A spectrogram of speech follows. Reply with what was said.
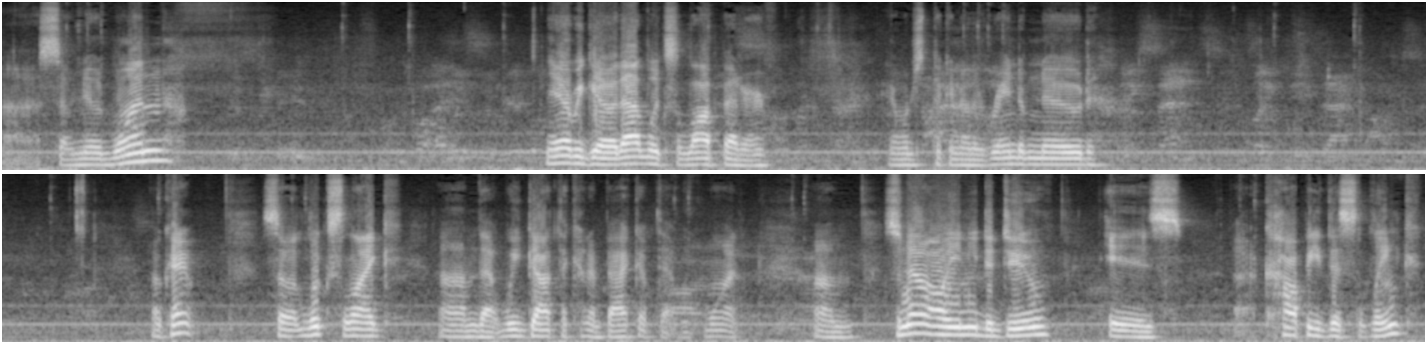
Uh, so node 1. There we go, that looks a lot better. And we'll just pick another random node. Okay, so it looks like um, that we got the kind of backup that we want. Um, so now all you need to do is uh, copy this link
